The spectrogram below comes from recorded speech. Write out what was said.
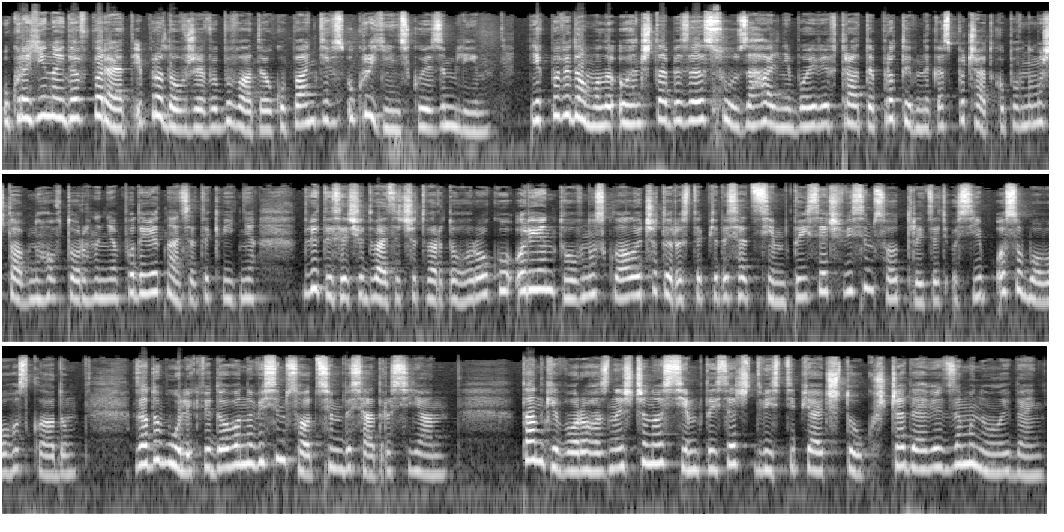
Україна йде вперед і продовжує вибивати окупантів з української землі. Як повідомили у генштабі ЗСУ, загальні бойові втрати противника з початку повномасштабного вторгнення по 19 квітня 2024 року орієнтовно склали 457 тисяч 830 осіб особового складу. За добу ліквідовано 870 росіян. Танків ворога знищено 7205 штук, ще 9 за минулий день.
